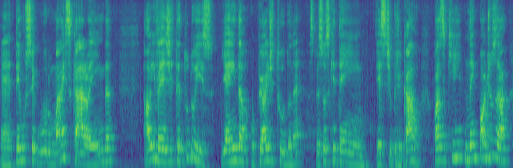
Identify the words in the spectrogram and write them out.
é, tem um seguro mais caro ainda, ao invés de ter tudo isso e ainda o pior de tudo, né? As pessoas que têm esse tipo de carro quase que nem pode usar,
